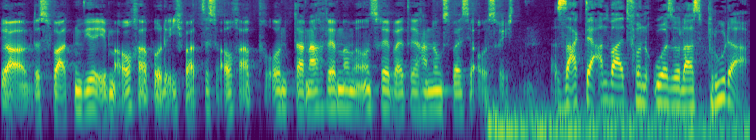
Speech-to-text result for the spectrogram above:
ja, das warten wir eben auch ab oder ich warte es auch ab und danach werden wir mal unsere weitere Handlungsweise ausrichten. Sagt der Anwalt von Ursulas Bruder.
